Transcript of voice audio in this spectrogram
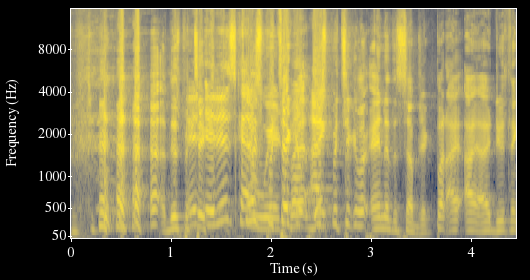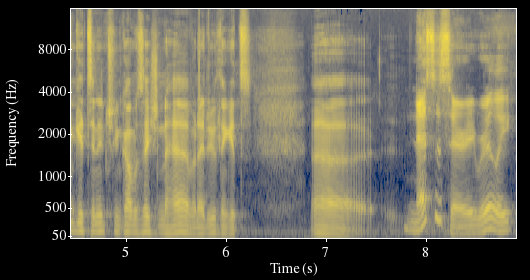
this partic- it is kinda weird, Particular, but this I- particular end of the subject, but I, I I do think it's an interesting conversation to have, and I do think it's uh, necessary, really,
